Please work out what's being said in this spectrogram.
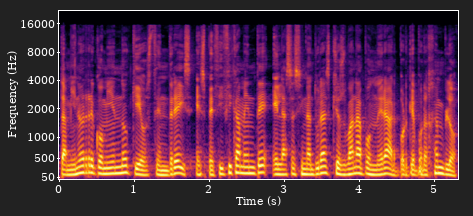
También os recomiendo que os centréis específicamente en las asignaturas que os van a ponderar, porque por ejemplo,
